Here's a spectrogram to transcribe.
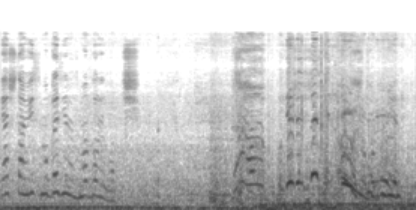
Я же там весь магазин из Мазолина. Где а, же Ой, блин.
